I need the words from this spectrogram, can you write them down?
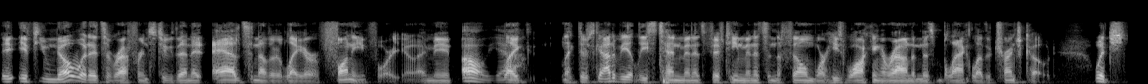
If you know what it's a reference to, then it adds another layer of funny for you. I mean, Oh yeah. like like there's got to be at least 10 minutes 15 minutes in the film where he's walking around in this black leather trench coat which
